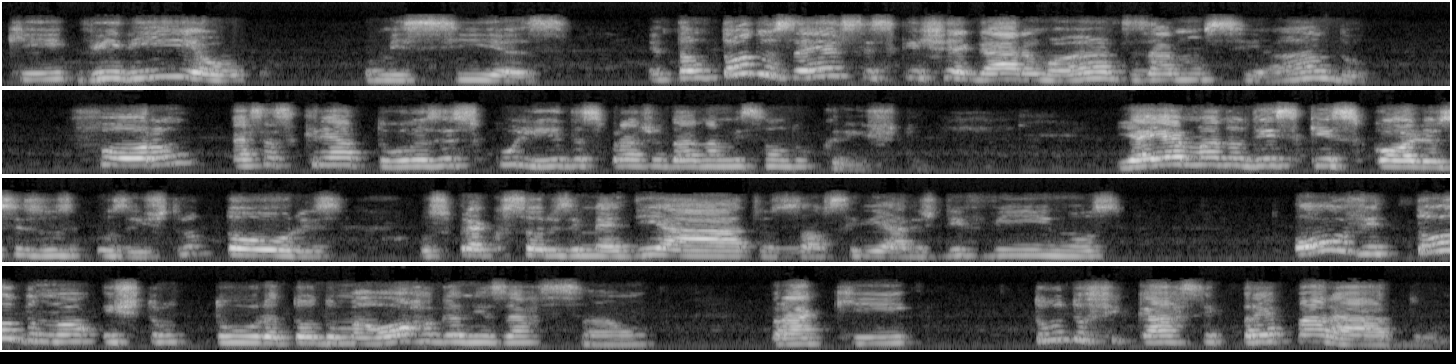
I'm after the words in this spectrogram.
que viria o, o Messias. Então, todos esses que chegaram antes anunciando foram essas criaturas escolhidas para ajudar na missão do Cristo. E aí Emmanuel disse que escolhe os, os instrutores, os precursores imediatos, os auxiliares divinos. Houve toda uma estrutura, toda uma organização para que tudo ficasse preparado,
